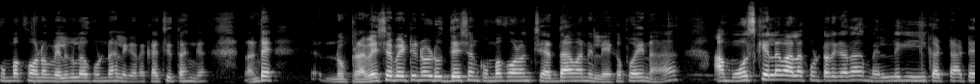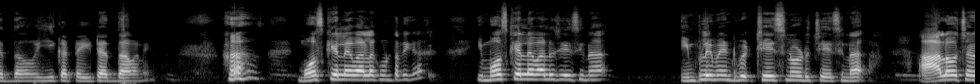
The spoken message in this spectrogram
కుంభకోణం వెలుగులోకి ఉండాలి కదా ఖచ్చితంగా. అంటే నువ్వు ప్రవేశపెట్టినోడు ఉద్దేశం కుంభకోణం చేద్దామని లేకపోయినా ఆ మోసుకెళ్ళే వాళ్ళకు ఉంటుంది కదా మెల్లిగి ఈ కట్ట అటేద్దాం ఈ కట్ట ఇటేద్దామని. మోసుకెళ్ళే వాళ్ళకు ఉంటుందిగా ఈ మోసుకెళ్ళే వాళ్ళు చేసిన ఇంప్లిమెంట్ చేసినోడు చేసిన ఆలోచన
